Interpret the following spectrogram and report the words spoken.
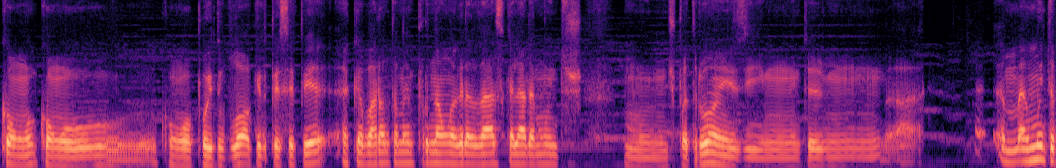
com, com, o, com o apoio do Bloco e do PCP, acabaram também por não agradar, se calhar, a muitos, muitos patrões e muitas, a, a, muita,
